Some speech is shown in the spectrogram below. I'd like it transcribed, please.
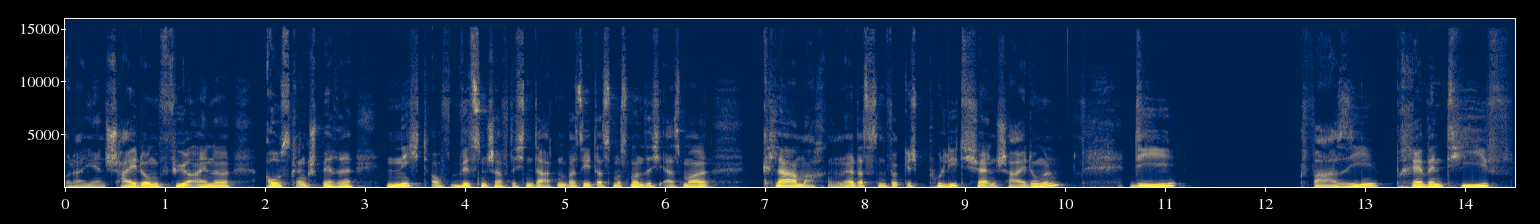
oder die Entscheidung für eine Ausgangssperre nicht auf wissenschaftlichen Daten basiert. Das muss man sich erstmal klar machen. Ne? Das sind wirklich politische Entscheidungen, die quasi präventiv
